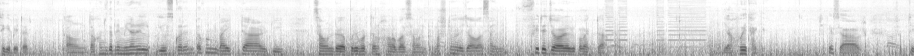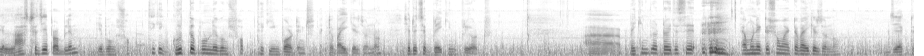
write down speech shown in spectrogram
থেকে বেটার কারণ তখন যদি আপনি মিনারেল ইউজ করেন, তখন বাইকটা আর কি সাউন্ড পরিবর্তন হওয়া বা সাউন্ড নষ্ট হয়ে যাওয়া বা সাইন ফেটে যাওয়ার এরকম একটা ইয়া হয়ে থাকে। ঠিক আছে? আর সব থেকে লাস্ট যে প্রবলেম এবং সব থেকে গুরুত্বপূর্ণ এবং সব থেকে ইম্পর্টেন্ট একটা বাইকের জন্য, সেটা হচ্ছে ব্রেকিং পিরিয়ড ব্রেকিং পিরিয়ডটা হইতেছে এমন একটা সময় একটা বাইকের জন্য, যে একটা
